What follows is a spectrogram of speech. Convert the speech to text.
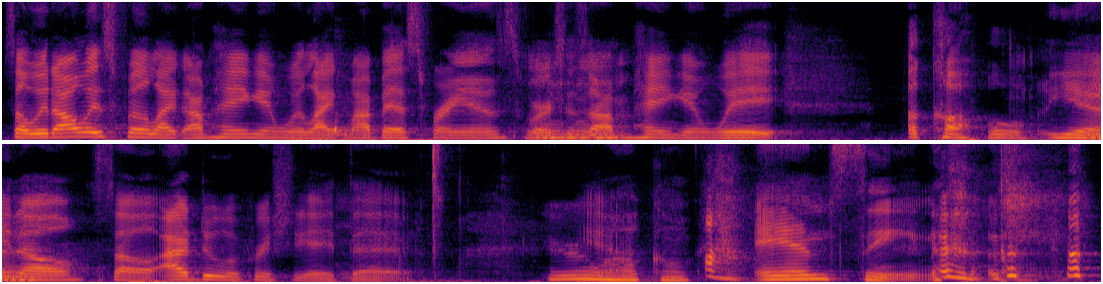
So it always feel like I'm hanging with like my best friends versus I'm hanging with a couple. Mm-hmm. Yeah. you know. So I do appreciate that. You're Yeah. welcome. and scene.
